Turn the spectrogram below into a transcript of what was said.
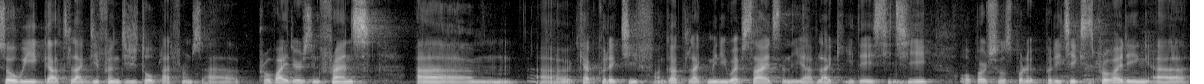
So we got like different digital platforms uh, providers in France. Um, uh, Cap Collectif got like many websites, and you have like IDE City. Open Source Politics is providing uh,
